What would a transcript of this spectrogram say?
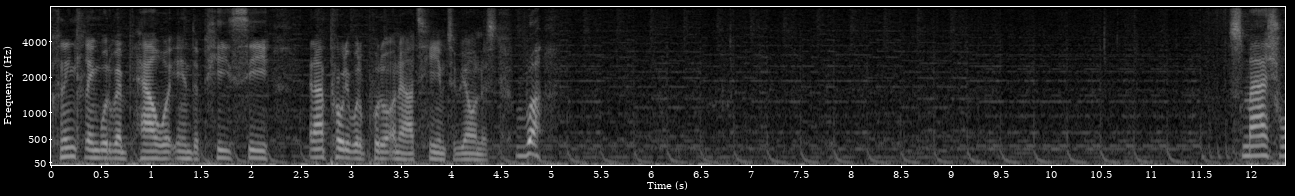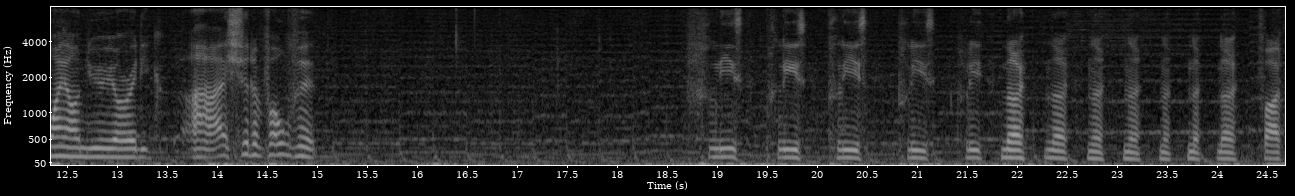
Klinklang would have been power in the PC, and I probably would have put it on our team, to be honest. Ruh Smash, why aren't you already... Uh, I should evolve it. Please, please, please, please, please. No, no, no, no, no, no, no. Fuck.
